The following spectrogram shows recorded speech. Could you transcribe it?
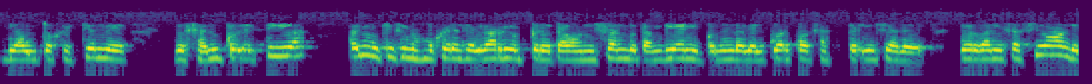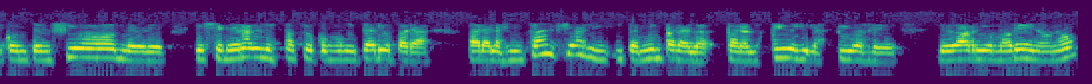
de, autogestión de, de, salud colectiva, hay muchísimas mujeres del barrio protagonizando también y poniéndole el cuerpo a esa experiencia de, organización, de contención, de, generar un espacio comunitario para, para las infancias y, también para, la, para los pibes y las pibas de, Barrio Moreno, ¿no?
